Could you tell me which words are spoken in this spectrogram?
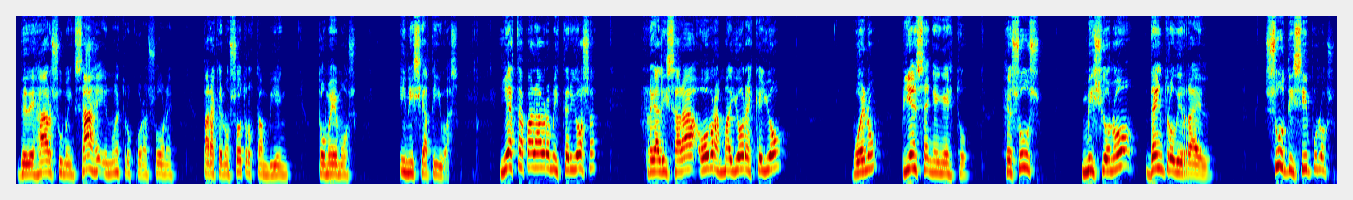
de dejar su mensaje en nuestros corazones para que nosotros también tomemos iniciativas. Y esta palabra misteriosa realizará obras mayores que yo. Bueno, piensen en esto. Jesús misionó dentro de Israel. Sus discípulos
